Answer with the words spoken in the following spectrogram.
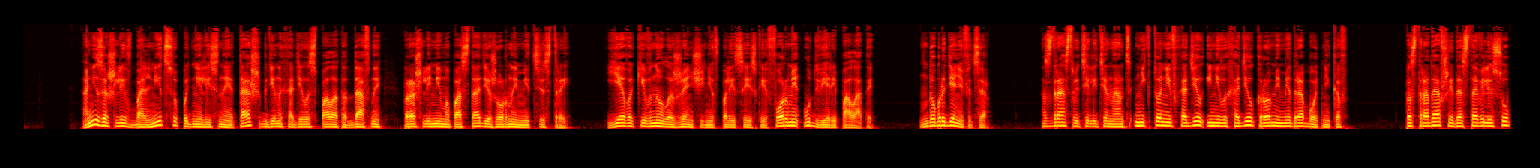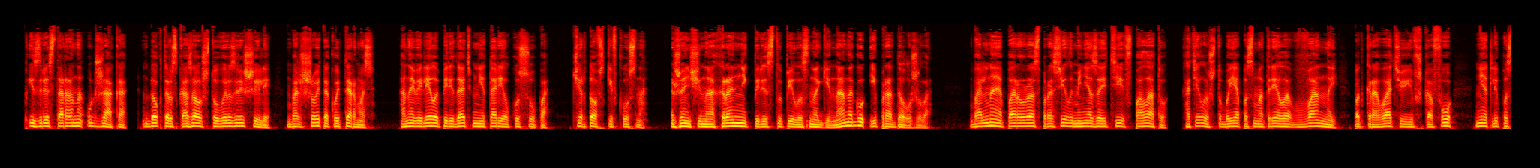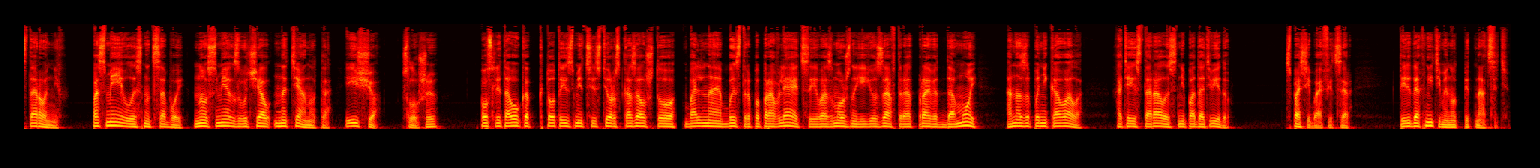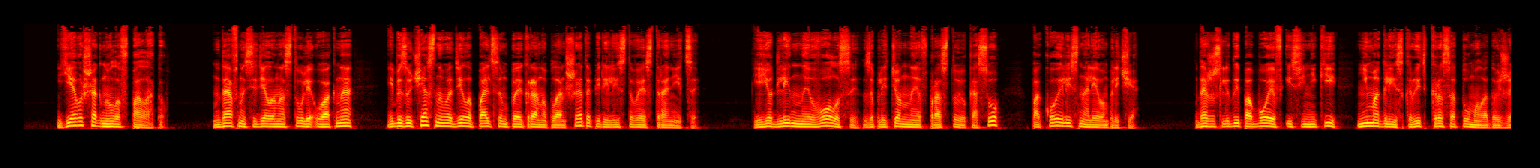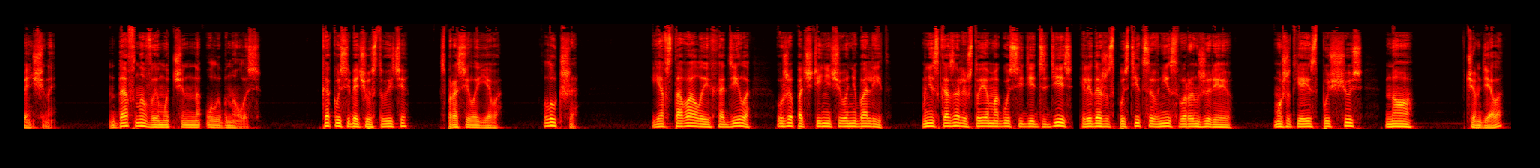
Они зашли в больницу, поднялись на этаж, где находилась палата Дафны, прошли мимо поста дежурной медсестры. Ева кивнула женщине в полицейской форме у двери палаты. «Добрый день, офицер». «Здравствуйте, лейтенант. Никто не входил и не выходил, кроме медработников». Пострадавшие доставили суп из ресторана у Джака. Доктор сказал, что вы разрешили. Большой такой термос. Она велела передать мне тарелку супа. Чертовски вкусно. Женщина-охранник переступила с ноги на ногу и продолжила. Больная пару раз просила меня зайти в палату. Хотела, чтобы я посмотрела в ванной, под кроватью и в шкафу, нет ли посторонних. Посмеивалась над собой, но смех звучал натянуто. И еще. Слушаю. После того, как кто-то из медсестер сказал, что больная быстро поправляется и, возможно, ее завтра отправят домой, она запаниковала, хотя и старалась не подать виду. «Спасибо, офицер. Передохните минут 15. Ева шагнула в палату. Дафна сидела на стуле у окна и безучастно водила пальцем по экрану планшета, перелистывая страницы. Ее длинные волосы, заплетенные в простую косу, покоились на левом плече. Даже следы побоев и синяки не могли скрыть красоту молодой женщины. Дафна вымученно улыбнулась. «Как вы себя чувствуете?» — спросила Ева. «Лучше», я вставала и ходила, уже почти ничего не болит. Мне сказали, что я могу сидеть здесь или даже спуститься вниз в оранжерею. Может, я и спущусь, но... В чем дело?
